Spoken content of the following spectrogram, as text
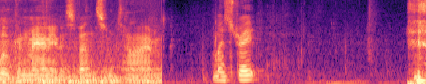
Luke and Manny to spend some time. Am I straight?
